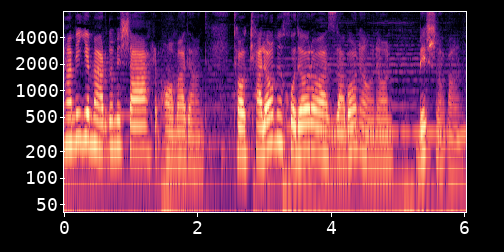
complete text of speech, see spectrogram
همه مردم شهر آمدند. تا کلام خدا را از زبان آنان بشنوند.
